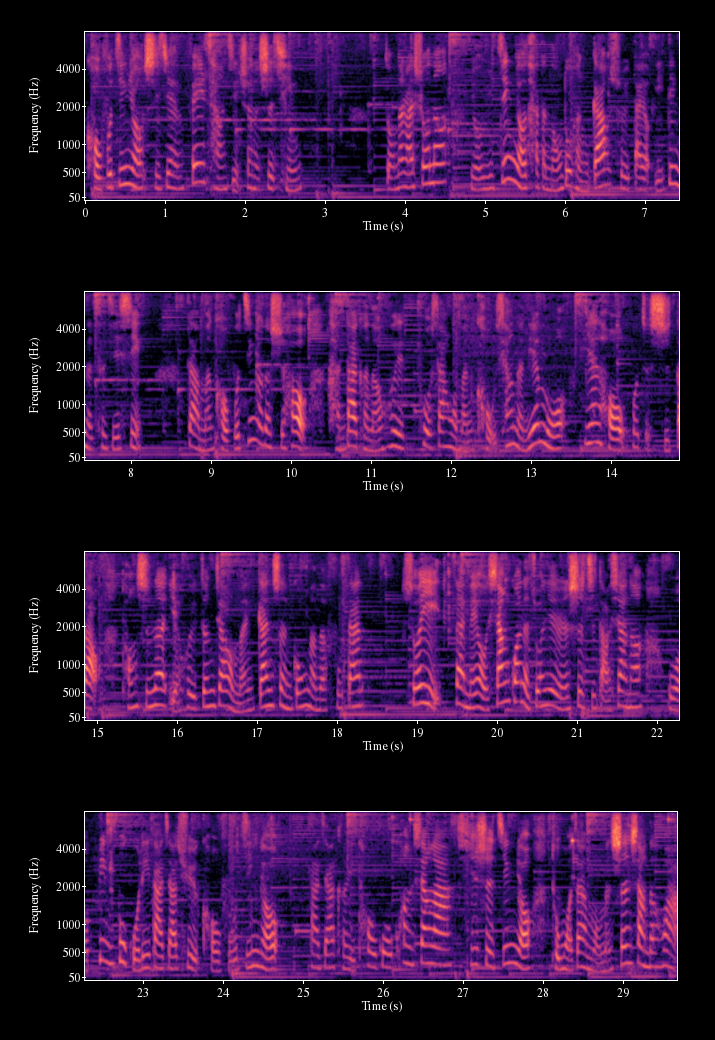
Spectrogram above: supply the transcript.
口服精油是一件非常谨慎的事情。总的来说呢，由于精油它的浓度很高，所以带有一定的刺激性，在我们口服精油的时候，很大可能会挫伤我们口腔的黏膜、咽喉或者食道，同时呢，也会增加我们肝肾功能的负担。所以在没有相关的专业人士指导下呢，我并不鼓励大家去口服精油。大家可以透过扩香啦、稀释精油涂抹在我们身上的话，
